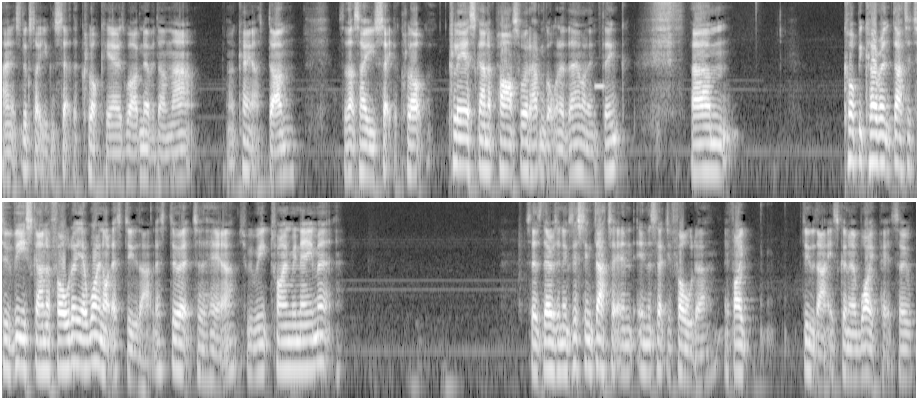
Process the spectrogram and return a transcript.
And it looks like you can set the clock here as well. I've never done that. Okay, that's done. So that's how you set your clock. Clear scanner password. I haven't got one of them, I don't think. Um, Copy current data to vScanner folder. Yeah, why not? Let's do that. Let's do it to here. Should we try and rename it? it? Says there is an existing data in, in the selected folder. If I do that, it's going to wipe it. So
